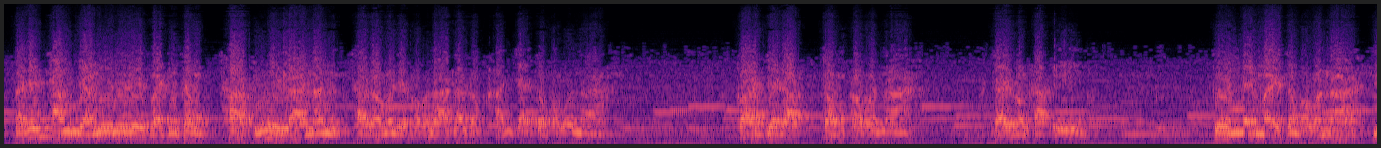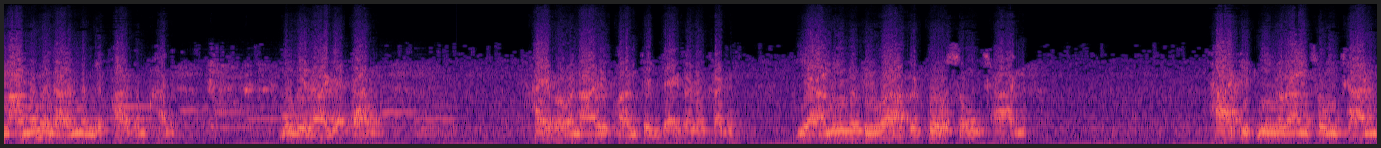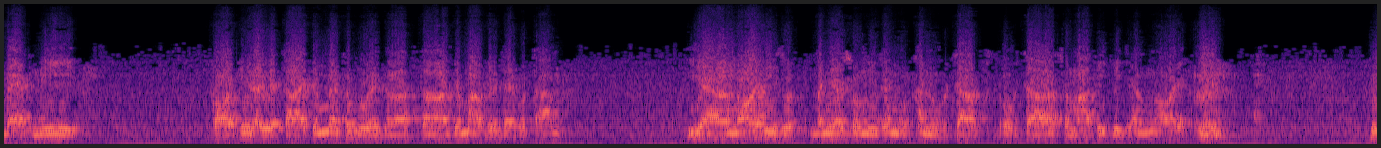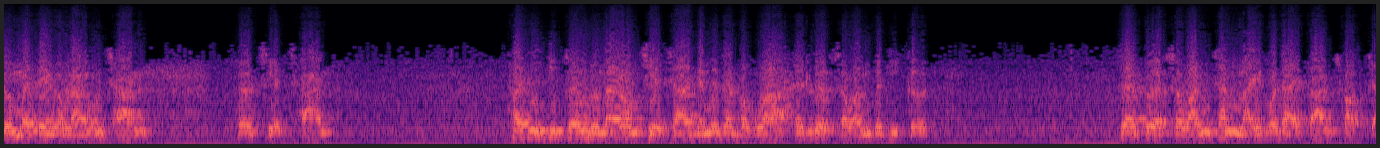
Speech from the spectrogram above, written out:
แต่ถ้าทำอย่างนี้เรื่อยๆไปจนทั้งถ้าถึงเวลานั้น ถ้าเราไม่ได้ภาวนาเรารำคาญใจต้องภาวนา ก่อนจะดับต้องภาวนา ใจบังคับเองตื่นใหม่ๆต้องภาวนานานหรือไม่นานมันมีความสำคัญเมื่อเวลาอย่าตั้ง ให้ภาวนาด้วยความเต็มใจกันแล้วกัน อย่างนี้ก็ถือว่าเป็นผู้ทรงฌานถ้าจิตมีกำลังทรงฌานแบบนี้ก่อนที่เราจะตายถึงแม้ทุกเวลาตาจะมากเป็นใดก็ตาม อย่างน้อยที่สุดมันจะทรงอยู่ขั้นขั้นอุปจารอุปจารสมาธิเป็นอย่างน้อยคือไม่เต็มกำลังของฌานก็เฉียดฌานถ้าจิตจิตทรงอยู่ในอารมณ์เฉียดฌานอย่างนี้ท่านบอกว่าให้เลือกสวรรค์ไปที่เกิด จะเกิดสวรรค์ชั้นไหนก็ได้ตามชอบใจ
